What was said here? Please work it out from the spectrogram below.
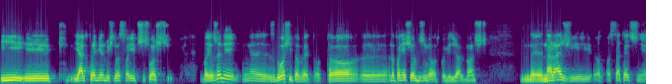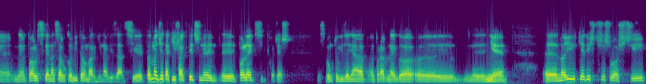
i jak premier myśli o swojej przyszłości. Bo jeżeli zgłosi to weto, to no, poniesie olbrzymią odpowiedzialność narazi ostatecznie Polskę na całkowitą marginalizację, to będzie taki faktyczny polexit, chociaż z punktu widzenia prawnego nie. No i kiedyś w przyszłości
